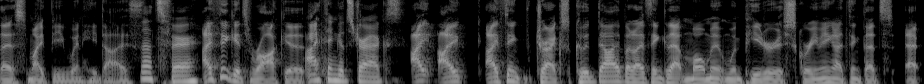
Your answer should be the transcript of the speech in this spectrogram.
this might be when he dies. that's fair. I think it's Rocket. I think it's Drax. I, I I think Drax could die, but I think that moment when Peter is screaming, I think that's at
